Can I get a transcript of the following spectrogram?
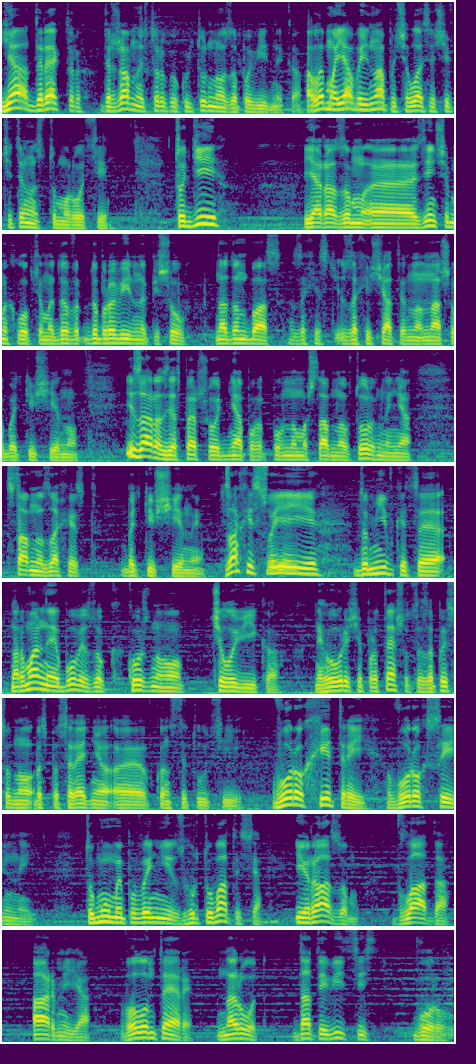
Я директор Державного історико-культурного заповідника. Але моя війна почалася ще в 2014 році. Тоді я разом е, з іншими хлопцями добровільно пішов на Донбас захищати нашу батьківщину. І зараз я з першого дня пов- повномасштабного вторгнення став на захист батьківщини. Захист своєї домівки це нормальний обов'язок кожного чоловіка, не говорячи про те, що це записано безпосередньо е, в Конституції. Ворог хитрий, ворог сильний. Тому ми повинні згуртуватися і разом влада, армія, волонтери, народ дати відсість ворогу.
